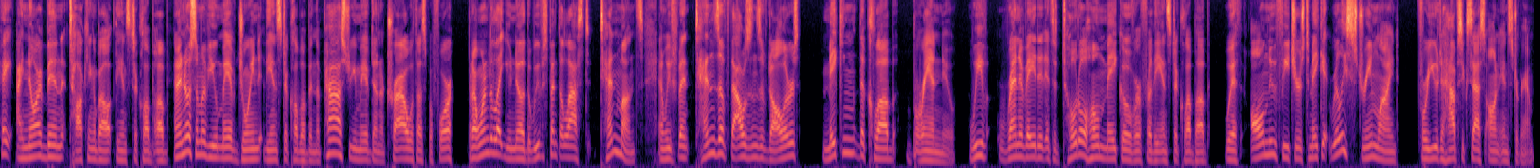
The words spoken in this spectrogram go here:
Hey, I know I've been talking about the Insta Club Hub, and I know some of you may have joined the Insta Club Hub in the past, or you may have done a trial with us before, but I wanted to let you know that we've spent the last 10 months and we've spent tens of thousands of dollars making the club brand new. We've renovated. It's a total home makeover for the Insta Club Hub with all new features to make it really streamlined for you to have success on Instagram.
